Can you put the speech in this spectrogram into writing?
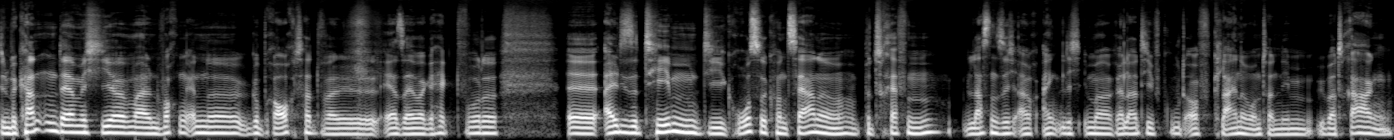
den Bekannten, der mich hier mal ein Wochenende gebraucht hat, weil er selber gehackt wurde. Äh, all diese Themen, die große Konzerne betreffen, lassen sich auch eigentlich immer relativ gut auf kleinere Unternehmen übertragen.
